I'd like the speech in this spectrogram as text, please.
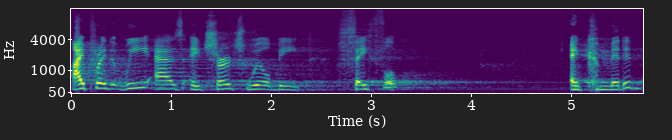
I pray that we as a church will be faithful and committed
